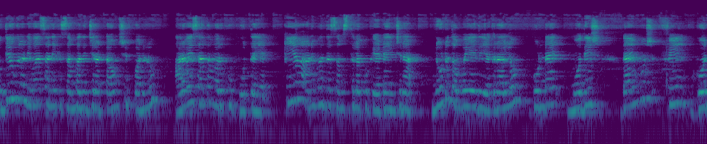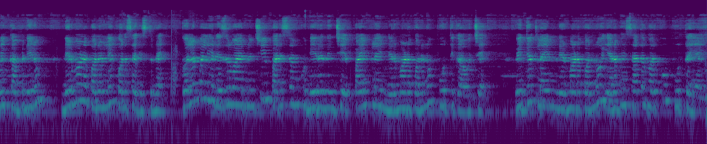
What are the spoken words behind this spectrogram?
ఉద్యోగుల నివాసానికి సంబంధించిన టౌన్షిప్ పనులు అరవై శాతం వరకు పూర్తయ్యాయి. కియా అనుబంధ సంస్థలకు కేటాయించిన నూట తొంభై ఐదు ఎకరాల్లో హుండై మోదీష్ డైమోష్ ఫీల్ గోనిక్ కంపెనీలు నిర్మాణ పనుల్ని కొనసాగిస్తున్నాయి. గొల్లపల్లి రిజర్వాయర్ నుంచి పరిశ్రమకు నీరందించే పైప్ లైన్ నిర్మాణ పనులు పూర్తి కావచ్చాయి. విద్యుత్ లైన్ నిర్మాణ పనులు ఎనభై శాతం వరకు పూర్తయ్యాయి.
